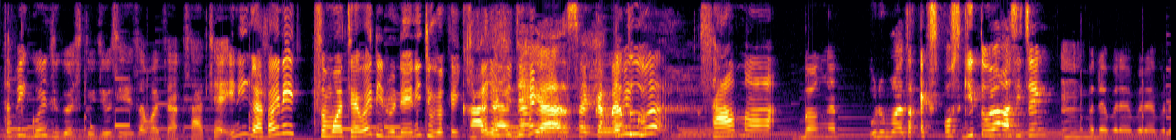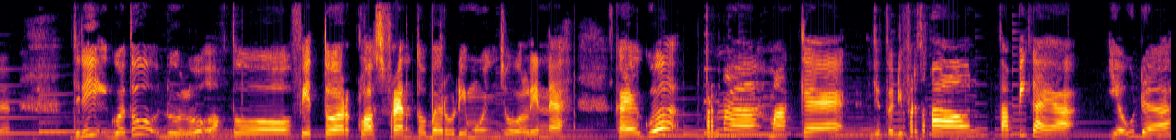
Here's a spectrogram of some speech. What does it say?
Tapi gue juga setuju sih sama Ca- Sace Ini gak tau ini semua cewek di dunia ini juga kayak kita kayaknya ya secondnya Tapi tuh gue sama banget. Udah mulai terekspos gitu ya nggak sih ceng? Hmm, bener bener bener bener. Jadi gue tuh dulu waktu fitur close friend tuh baru dimunculin ya, kayak gue pernah make gitu di first account, tapi kayak ya udah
